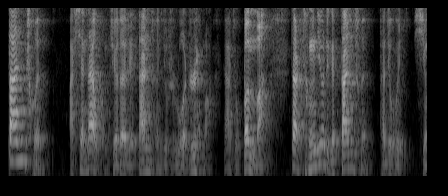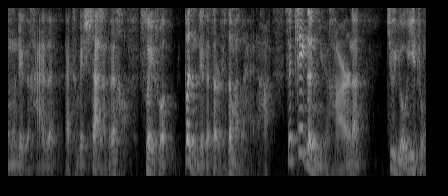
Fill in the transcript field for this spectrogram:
单纯啊。现在我们觉得这单纯就是弱智嘛，啊，就笨嘛。但是曾经这个单纯，他就会形容这个孩子哎特别善良、特别好。所以说“笨”这个字儿是这么来的哈。所以这个女孩呢，就有一种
